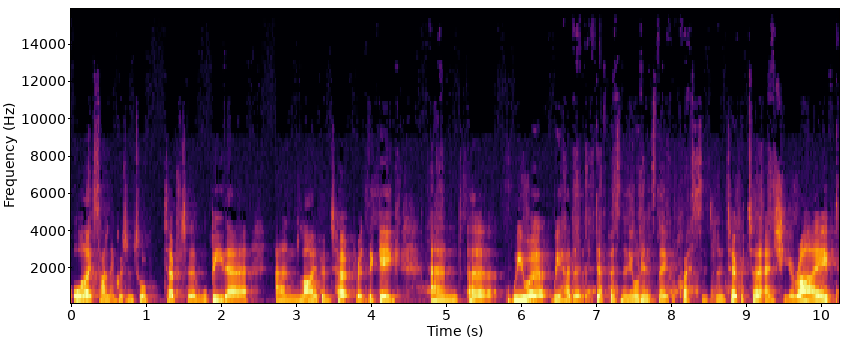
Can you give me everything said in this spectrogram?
or like sign language inter- interpreter will be there and live interpret the gig. And uh, we were we had a deaf person in the audience, they requested an interpreter, and she arrived.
